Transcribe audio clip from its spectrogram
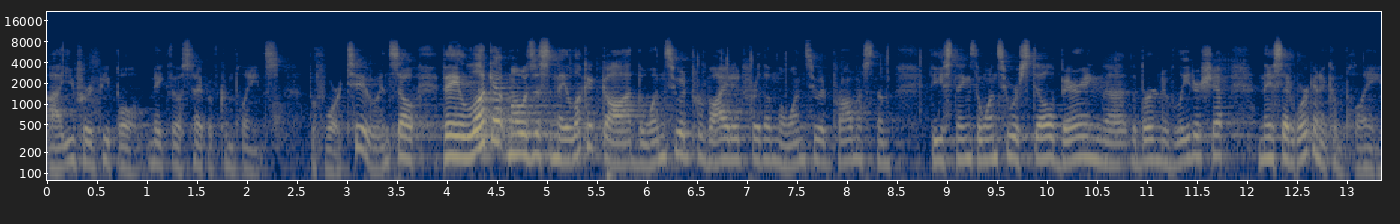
Uh, you've heard people make those type of complaints before too. And so they look at Moses and they look at God, the ones who had provided for them, the ones who had promised them these things, the ones who were still bearing the, the burden of leadership, and they said, We're going to complain.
